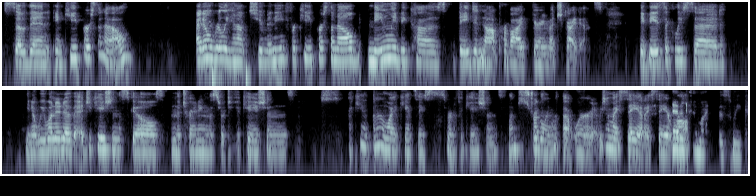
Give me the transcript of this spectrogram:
So then in key personnel, I don't really have too many for key personnel, mainly because they did not provide very much guidance. They basically said, you know, we want to know the education, the skills, and the training, the certifications. I can't, I don't know why I can't say certifications. I'm struggling with that word. Every time I say it, I say it wrong. too much this week.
